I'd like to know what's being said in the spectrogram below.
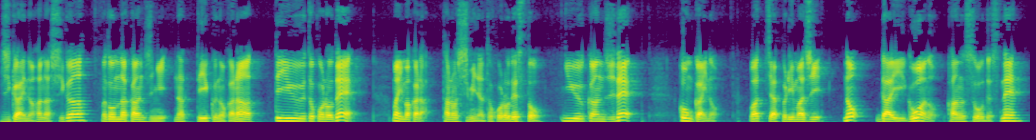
次回の話が、まあ、どんな感じになっていくのかなっていうところで、まあ今から楽しみなところですという感じで、今回のワッチャプリマジの第5話の感想ですね。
